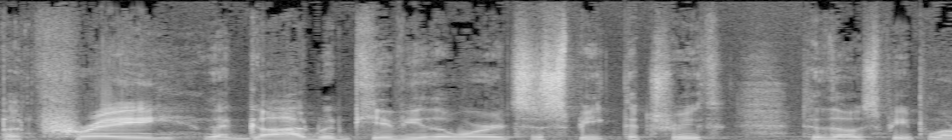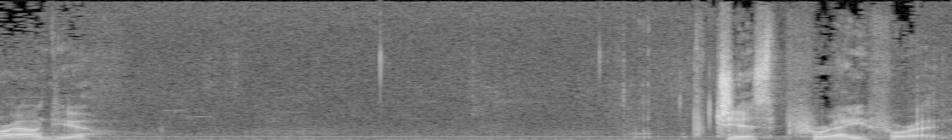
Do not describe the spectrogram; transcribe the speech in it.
But pray that God would give you the words to speak the truth to those people around you. Just pray for it.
